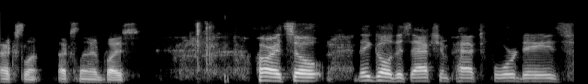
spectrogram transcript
Excellent, excellent advice. All right, so they go this action packed four days.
